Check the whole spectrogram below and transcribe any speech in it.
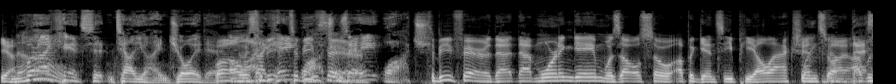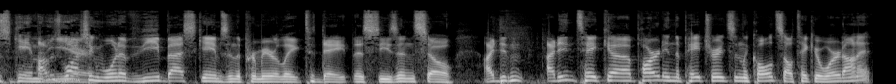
Yeah, No. But I can't sit and tell you I enjoyed it. Well, it was to like be- hate to be watch. It was a hate watch. To be fair, that, that morning game was also up against EPL action, Like so the I, I was game of I the was year. watching one of the best games in the Premier League to date this season. So I didn't I didn't take uh, part in the Patriots and the Colts. I'll take your word on it.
